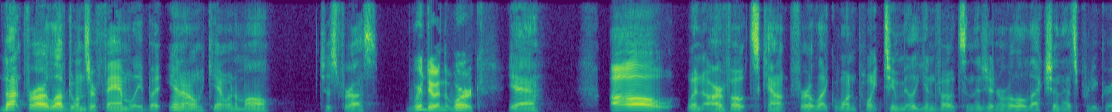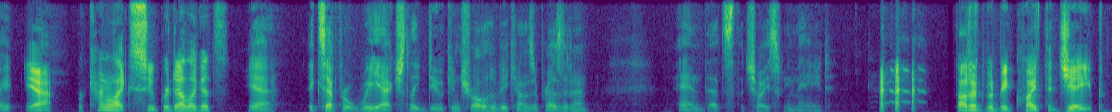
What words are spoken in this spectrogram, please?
not for our loved ones or family, but you know, we can't win them all. Just for us. We're doing the work. Yeah. Oh, when our votes count for like 1.2 million votes in the general election, that's pretty great. Yeah. We're kind of like super delegates. Yeah. Except for we actually do control who becomes a president. And that's the choice we made. Thought it would be quite the jape.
